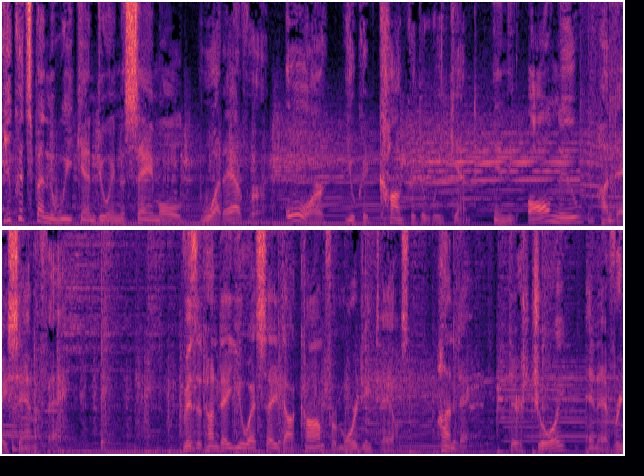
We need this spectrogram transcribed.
You could spend the weekend doing the same old whatever, or you could conquer the weekend in the all-new Hyundai Santa Fe. Visit HyundaiUSA.com for more details. Hyundai, there's joy in every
